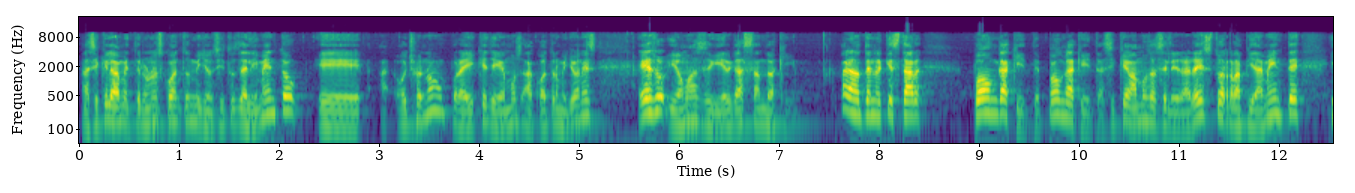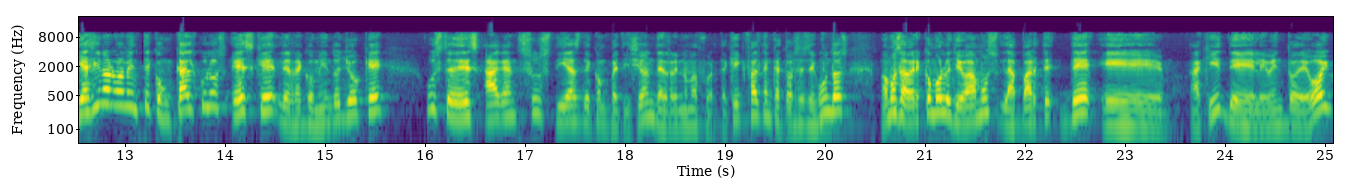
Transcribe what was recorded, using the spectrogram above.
así que le voy a meter unos cuantos milloncitos de alimento, eh, 8 no, por ahí que lleguemos a 4 millones, eso y vamos a seguir gastando aquí, para no tener que estar ponga quite, ponga quite. Así que vamos a acelerar esto rápidamente. Y así normalmente con cálculos es que les recomiendo yo que ustedes hagan sus días de competición del reino más fuerte. Aquí faltan 14 segundos. Vamos a ver cómo lo llevamos la parte de eh, aquí del evento de hoy.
